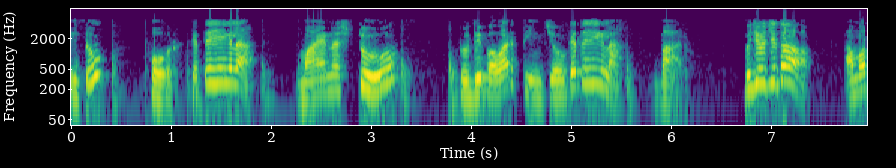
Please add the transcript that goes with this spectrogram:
ইন্টু ফোর কেতে হয়ে গেল minus two to the power তিন চৌ কেতে হয়ে গেল বার বুঝি হচ্ছে তো আমার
